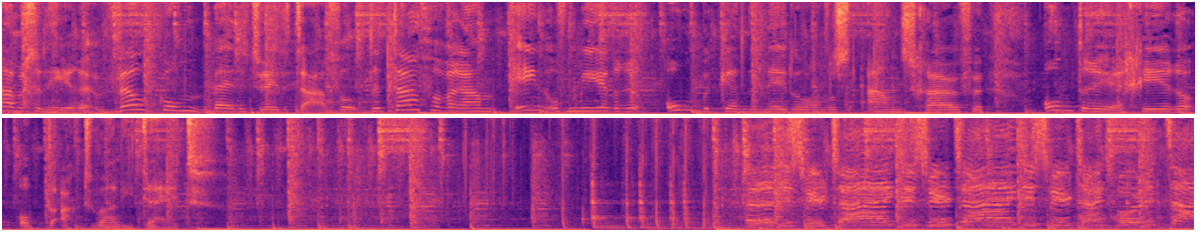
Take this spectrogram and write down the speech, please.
Dames en heren, welkom bij de Tweede Tafel. De tafel waaraan één of meerdere onbekende Nederlanders aanschuiven... om te reageren op de actualiteit. Het is weer tijd, het is weer tijd, het is weer tijd voor de tafel.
